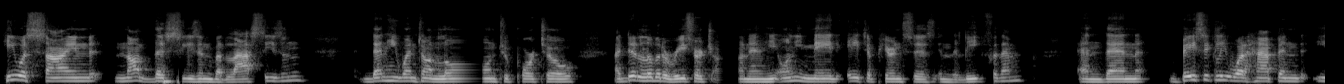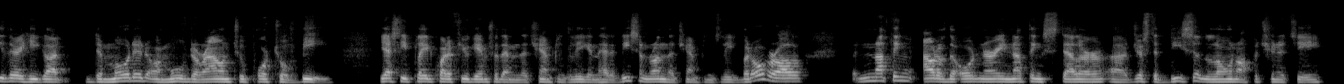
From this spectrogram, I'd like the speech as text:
he was signed not this season, but last season. Then he went on loan to Porto. I did a little bit of research on him. He only made eight appearances in the league for them. And then basically what happened either he got demoted or moved around to Porto B. Yes, he played quite a few games for them in the Champions League and they had a decent run in the Champions League, but overall, nothing out of the ordinary, nothing stellar, uh, just a decent loan opportunity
